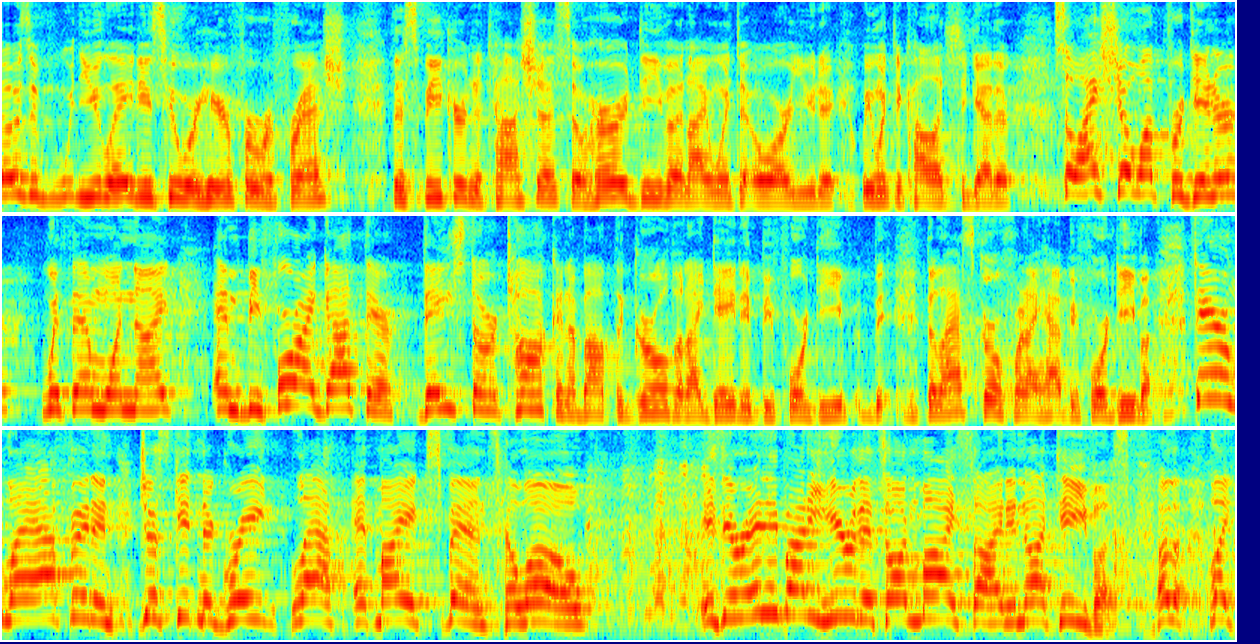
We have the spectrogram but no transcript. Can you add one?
Those of you ladies who were here for Refresh, the speaker, Natasha, so her, Diva, and I went to ORU, to, we went to college together. So I show up for dinner with them one night, and before I got there, they start talking about the girl that I dated before Diva, the last girlfriend I had before Diva. They're laughing and just getting a great laugh at my expense. Hello? Is there anybody here that's on my side and not Diva's? Like,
